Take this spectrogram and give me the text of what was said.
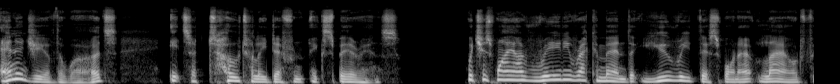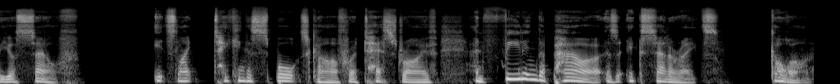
energy of the words, it's a totally different experience. Which is why I really recommend that you read this one out loud for yourself. It's like taking a sports car for a test drive and feeling the power as it accelerates. Go on,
